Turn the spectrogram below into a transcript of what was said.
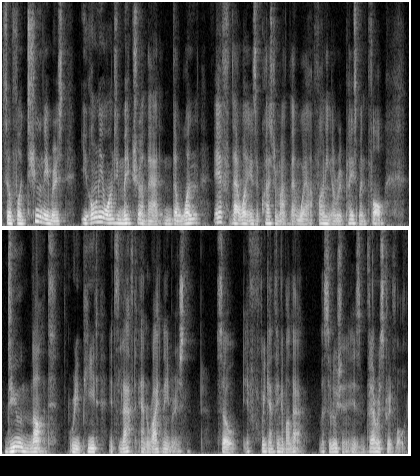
So for two neighbors, you only want to make sure that the one, if that one is a question mark that we are finding a replacement for, do not repeat its left and right neighbors. So if we can think about that, the solution is very straightforward.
